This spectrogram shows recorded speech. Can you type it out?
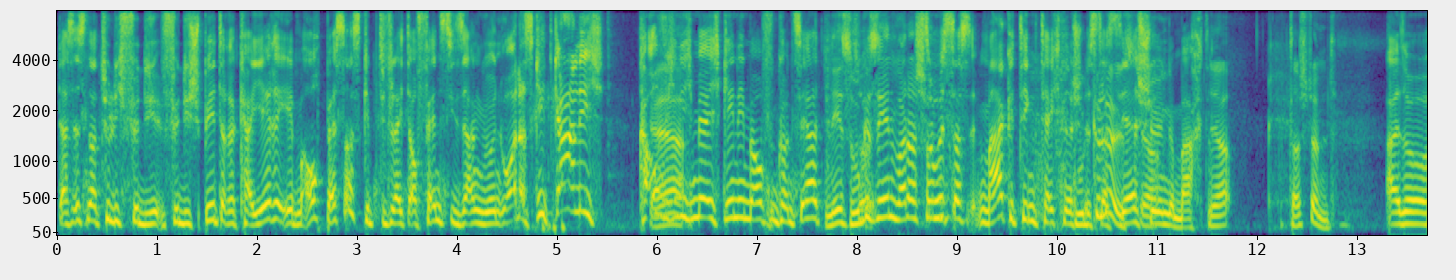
Das ist natürlich für die, für die spätere Karriere eben auch besser. Es gibt vielleicht auch Fans, die sagen würden, oh, das geht gar nicht. Kaufe Ja. ich nicht mehr, ich gehe nicht mehr auf ein Konzert. Nee, so gesehen war das schon So ist das marketingtechnisch ist das gelöst, sehr ja. schön gemacht. Ja, das stimmt. Also,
